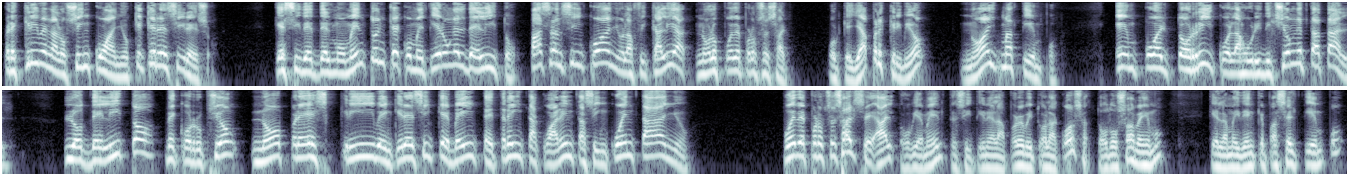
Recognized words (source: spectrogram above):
prescriben a los cinco años. ¿Qué quiere decir eso? Que si desde el momento en que cometieron el delito pasan cinco años, la fiscalía no los puede procesar, porque ya prescribió, no hay más tiempo. En Puerto Rico, la jurisdicción estatal, los delitos de corrupción no prescriben. Quiere decir que 20, 30, 40, 50 años puede procesarse. Obviamente, si tiene la prueba y toda la cosa. Todos sabemos que en la medida en que pase el tiempo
